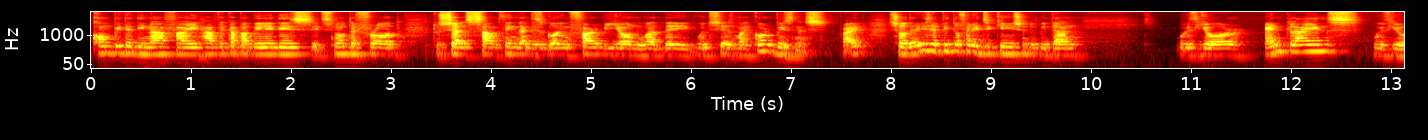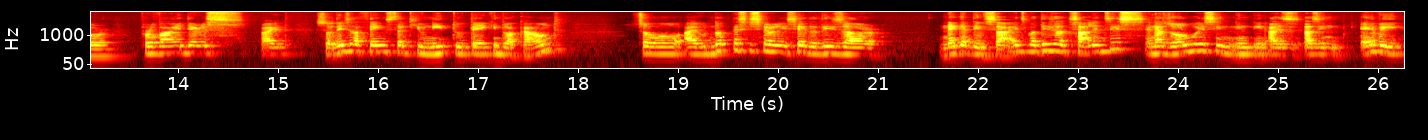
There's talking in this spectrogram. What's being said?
competent enough, I have the capabilities, it's not a fraud to sell something that is going far beyond what they would see as my core business, right? So there is a bit of an education to be done with your end clients, with your providers, right? So these are things that you need to take into account. So I would not necessarily say that these are negative sides, but these are challenges. And as always, in, in, in as, as in every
